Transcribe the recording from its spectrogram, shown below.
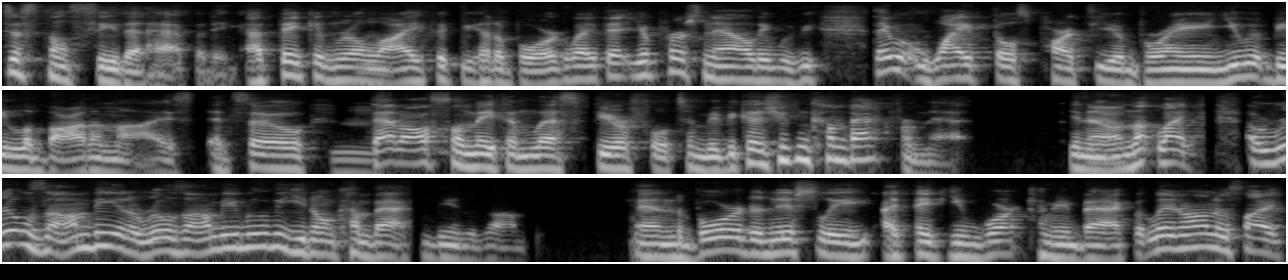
just don't see that happening. I think in real life, if you had a Borg like that, your personality would be they would wipe those parts of your brain. You would be lobotomized. And so Mm. that also made them less fearful to me because you can come back from that. You know, Yeah. not like a real zombie in a real zombie movie, you don't come back from being a zombie. And the Borg initially, I think you weren't coming back, but later on it was like,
